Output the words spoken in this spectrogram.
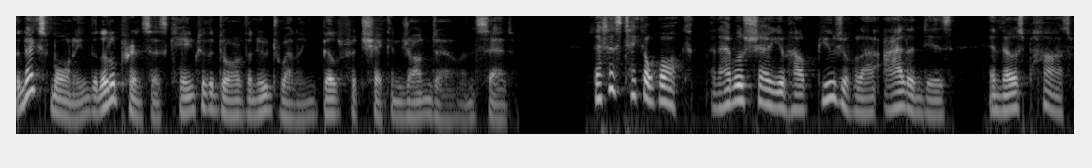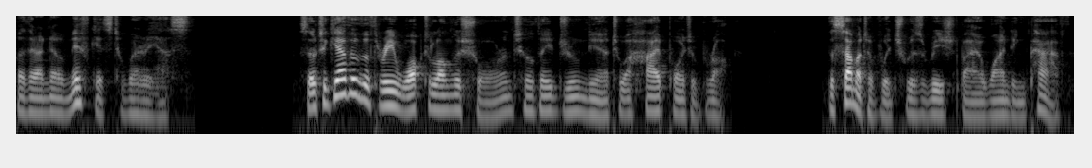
The next morning the little princess came to the door of the new dwelling built for Chick and John Dough, and said, Let us take a walk, and I will show you how beautiful our island is in those parts where there are no Mifkets to worry us. So together the three walked along the shore until they drew near to a high point of rock, the summit of which was reached by a winding path.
